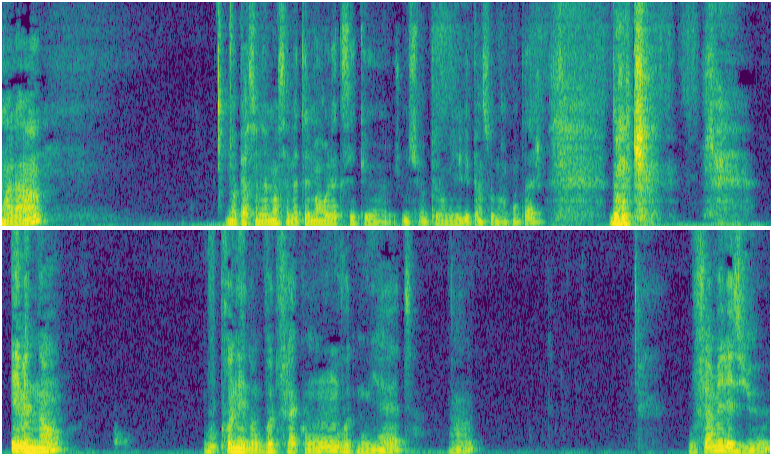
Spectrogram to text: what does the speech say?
Voilà. Moi, personnellement, ça m'a tellement relaxé que je me suis un peu emmêlé les pinceaux dans le comptage. Donc, et maintenant, vous prenez donc votre flacon, votre mouillette, hein. vous fermez les yeux.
